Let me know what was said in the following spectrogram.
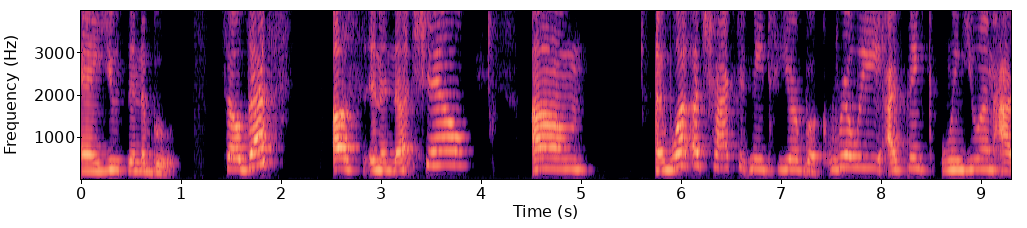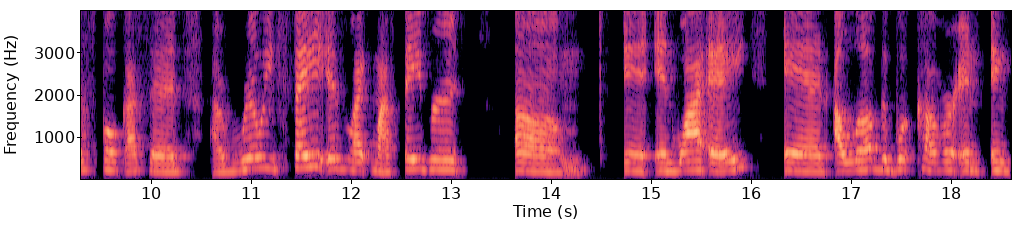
and youth in the booth. So that's us in a nutshell. Um, and what attracted me to your book really i think when you and i spoke i said i really Fae is like my favorite um, in, in YA and I love the book cover. And, and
